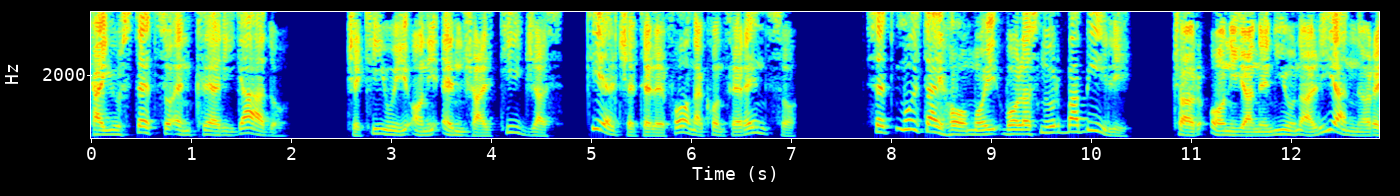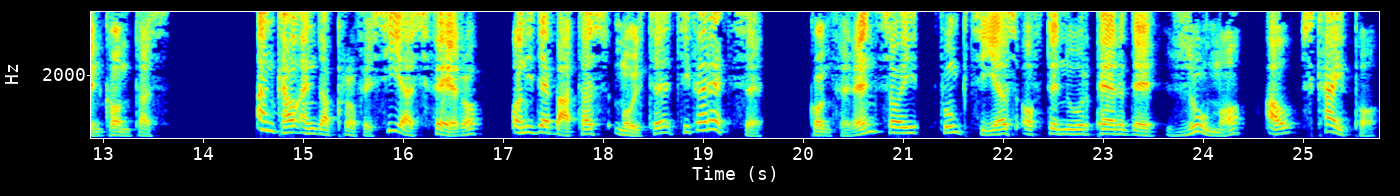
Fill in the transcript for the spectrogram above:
ca justezzo en clarigado, ce ciui oni encialtigas, ciel ce telefona conferenzo, sed multai homoi volas nur babili, char oni ja neniun alian rencontas. Ancao en da profesia sfero oni debatas multe ciferezze. Conferenzoi funccias ofte nur per de Zoomo au Skypo.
